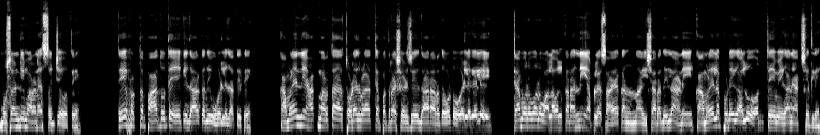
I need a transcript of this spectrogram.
मुसंडी मारण्यास सज्ज होते. ते फक्त पाहत होते की दार कधी उघडले जाते ते. कांबळ्यांनी हाक मारताच थोड्याच वेळात त्या पत्राशेडचे दार अर्धवट उघडले गेले. त्याबरोबर वालावलकरांनी आपल्या सहाय्यकांना इशारा दिला आणि कांबळेला पुढे घालून ते वेगाने आत शिरले.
